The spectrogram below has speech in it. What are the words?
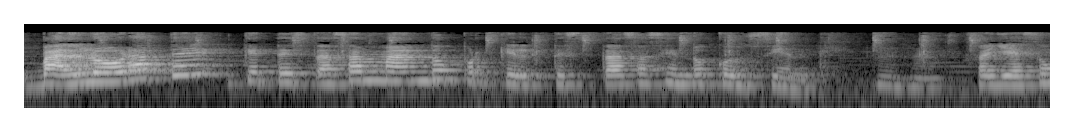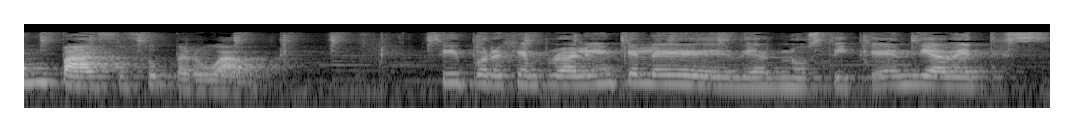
valórate que te estás amando porque te estás haciendo consciente. O sea, ya es un paso súper guau. Sí, por ejemplo, alguien que le diagnostiquen diabetes,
